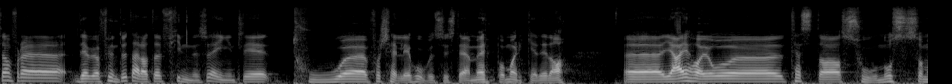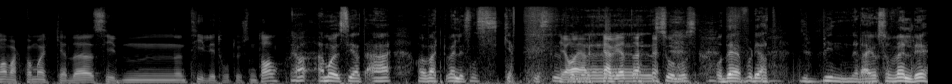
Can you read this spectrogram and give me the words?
for det, det vi har funnet ut er at det finnes jo egentlig to uh, forskjellige hovedsystemer på markedet i dag. Eh, jeg har jo uh, testa Sonos, som har vært på markedet siden tidlig 2000-tall. Ja, jeg må jo si at jeg har vært veldig sånn skeptisk til Ja, eh, Sonos. Og det er fordi at du binder deg jo så veldig.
